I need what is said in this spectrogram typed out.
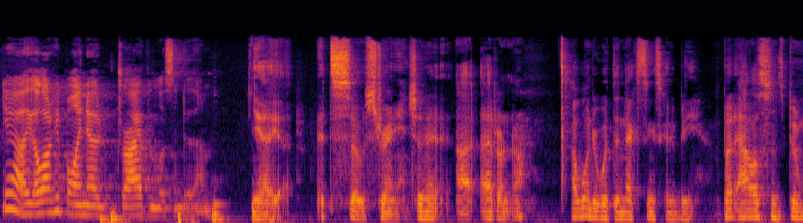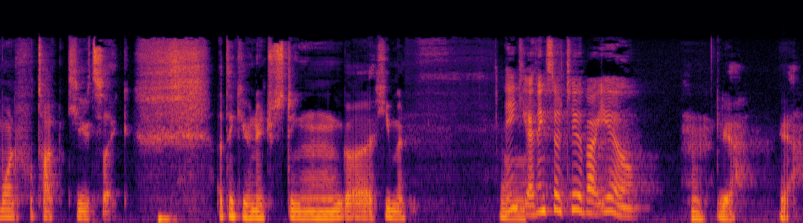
Yeah, like a lot of people I know drive and listen to them. Yeah, yeah. It's so strange, and it, I I don't know. I wonder what the next thing's going to be. But Allison, it's been wonderful talking to you. It's like I think you're an interesting uh, human. Thank uh, you. I think so too about you. Hmm, yeah, yeah.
